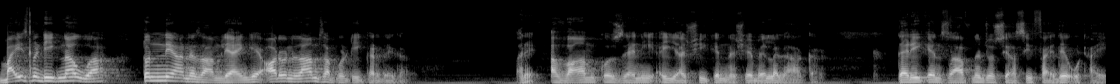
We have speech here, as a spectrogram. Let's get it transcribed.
22 में ठीक ना हुआ तो नया निज़ाम ले आएँगे और वो निज़ाम सबको ठीक कर देगा। अरे, अवाम को जहनी अयाशी के नशे में लगाकर, तहरीक इंसाफ ने जो सियासी फ़ायदे उठाए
